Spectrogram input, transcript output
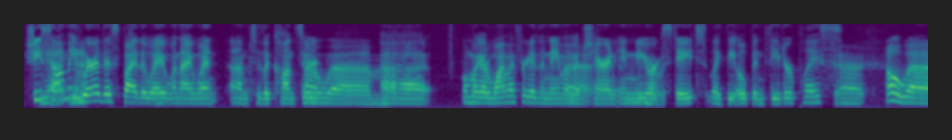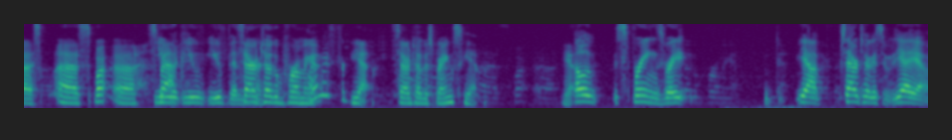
She Yeah, saw me know- wear this, by the way, when I went um, to the concert. oh, um, uh, oh my God, why am I forgetting the name of Uh, it, Sharon? In New know York. State, like the open theater place. uh, oh, uh, uh, Sp- uh, you, you, you've been Saratoga there. Performing. Why am I for- yeah, Saratoga Springs. Yeah. yeah. Oh, Springs, right? Yeah, Saratoga. Springs. Yeah, yeah.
